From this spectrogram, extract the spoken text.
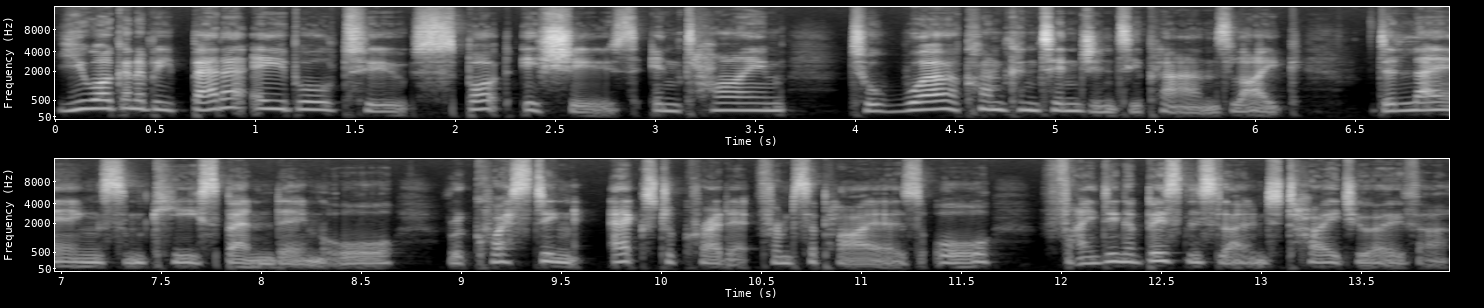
You are going to be better able to spot issues in time to work on contingency plans like delaying some key spending or requesting extra credit from suppliers or finding a business loan to tide you over.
